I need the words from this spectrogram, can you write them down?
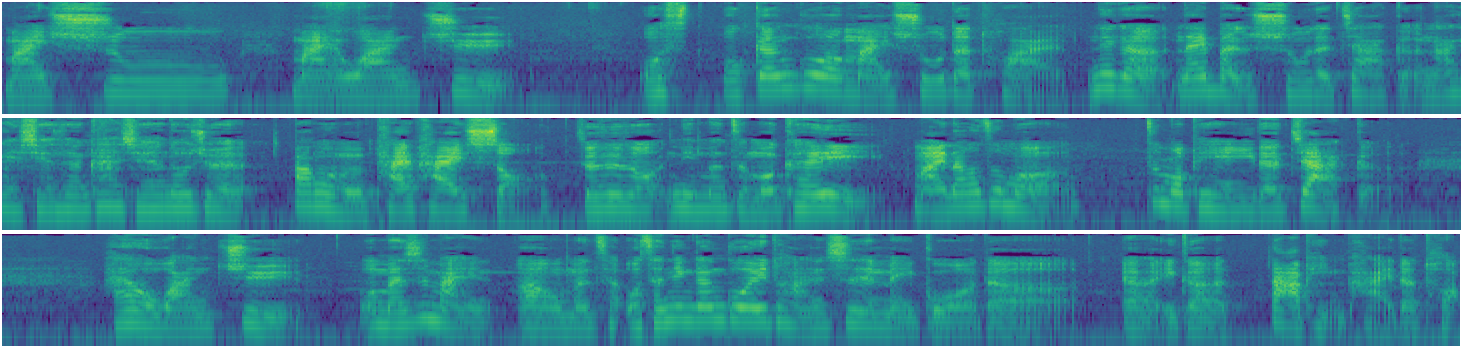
买书、买玩具。我我跟过买书的团，那个那本书的价格拿给先生看，先生都觉得帮我们拍拍手，就是说你们怎么可以买到这么这么便宜的价格？还有玩具，我们是买呃，我们曾我曾经跟过一团是美国的呃一个大品牌的团，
